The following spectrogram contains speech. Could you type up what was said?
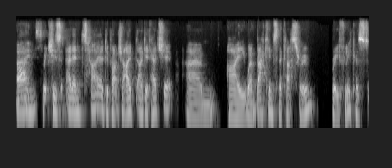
um, which is an entire departure. I, I did headship. Um, I went back into the classroom briefly because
